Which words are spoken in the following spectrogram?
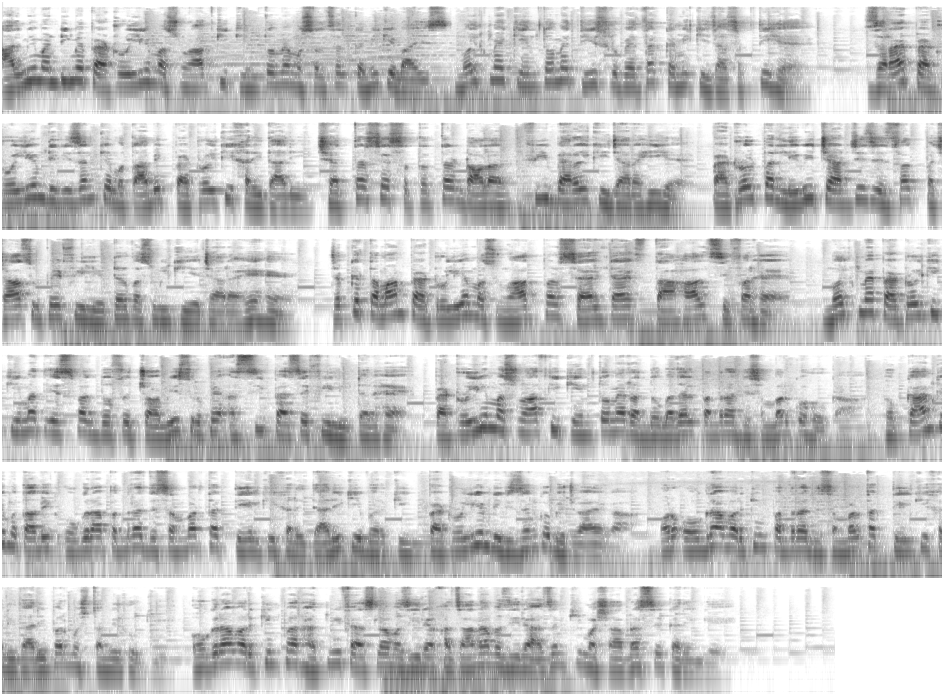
आलमी मंडी में पेट्रोलियम मसनूआत की कीमतों में मुसलसल कमी के बाईस, मुल्क में कीमतों में तीस रूपए तक कमी की जा सकती है। जराए पेट्रोलियम डिवीज़न के मुताबिक पेट्रोल की खरीदारी छिहत्तर से सतहत्तर डॉलर फ़ी बैरल की जा रही है। पेट्रोल पर लीवी चार्जेज इस वक्त पचास रूपए फ़ी लीटर वसूल किए जा रहे हैं, जबकि तमाम पेट्रोलियम मसनूआत पर सेल टैक्स ताहाल सिफर है। मुल्क में पेट्रोल की कीमत इस वक्त दो सौ चौबीस रूपए अस्सी पैसे फ़ी लीटर है। पेट्रोलियम मसनूआत की कीमतों में रद्दोबदल पंद्रह दिसंबर को होगा। हुक्काम के मुताबिक ओगरा पंद्रह दिसंबर तक तेल की खरीदारी की वर्किंग पेट्रोलियम डिवीज़न को भिजवाएगा और ओगरा वर्किंग पंद्रह दिसंबर तक तेल की खरीदारी पर मुश्तमिल होगी। ओगरा वर्किंग पर हतमी फैसला वज़ीर खजाना वज़ीर आज़म की मशावरत से करेंगे।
